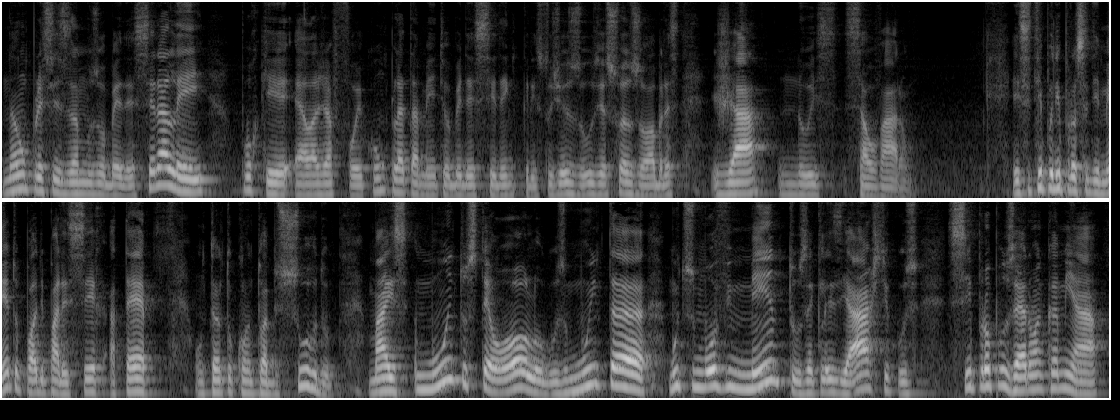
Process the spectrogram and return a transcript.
não precisamos obedecer à lei, porque ela já foi completamente obedecida em Cristo Jesus e as suas obras já nos salvaram. Esse tipo de procedimento pode parecer até um tanto quanto absurdo, mas muitos teólogos, muita, muitos movimentos eclesiásticos se propuseram a caminhar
